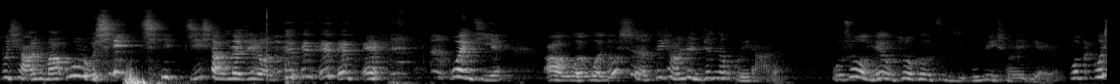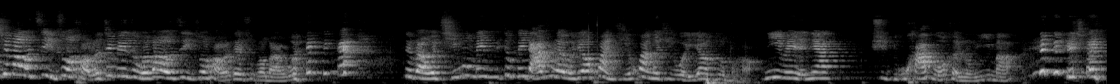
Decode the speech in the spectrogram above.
不强，什么侮辱性极极强的这种，对对对对对，问题啊，我我都是非常认真的回答的。我说我没有做够自己，不必成为别人。我我先把我自己做好了，这辈子我把我自己做好了再说吧。我，对吧？我题目没都没答出来，我就要换题，换个题我一样做不好。你以为人家去读哈佛很容易吗？人 家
